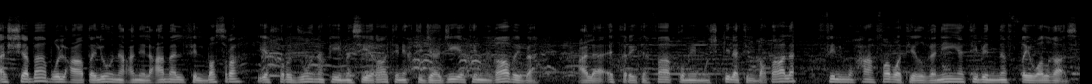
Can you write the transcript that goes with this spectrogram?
الشباب العاطلون عن العمل في البصرة يخرجون في مسيرات احتجاجية غاضبة على إثر تفاقم مشكلة البطالة في المحافظة الغنية بالنفط والغاز.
